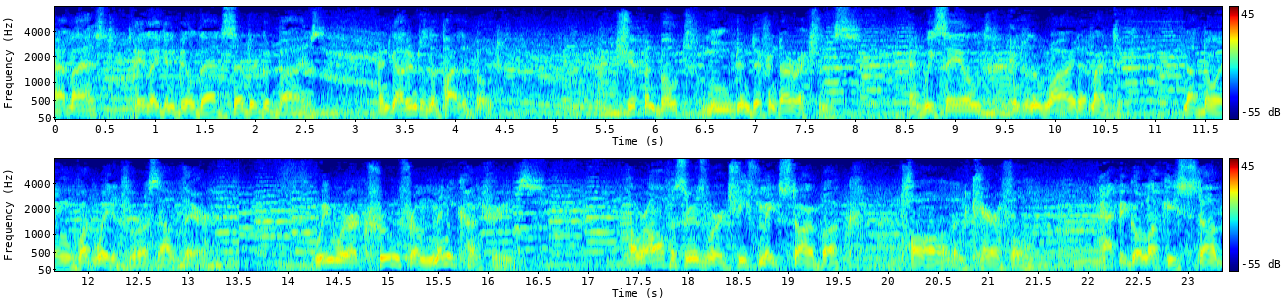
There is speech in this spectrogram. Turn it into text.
At last, Peleg and Bildad said their goodbyes and got into the pilot boat. Ship and boat moved in different directions, and we sailed into the wide Atlantic, not knowing what waited for us out there. We were a crew from many countries. Our officers were Chief Mate Starbuck, tall and careful, Happy-Go-Lucky Stubb,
